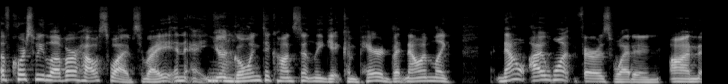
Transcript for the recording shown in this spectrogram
of course, we love our housewives, right? And uh, you're Yeah. going to constantly get compared. But now I'm like, now I want Farrah's wedding on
